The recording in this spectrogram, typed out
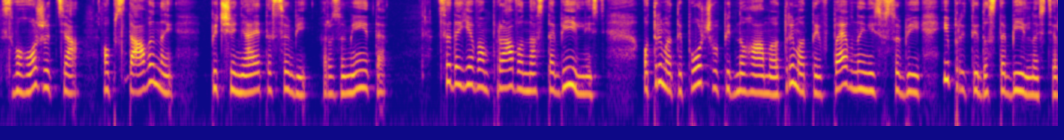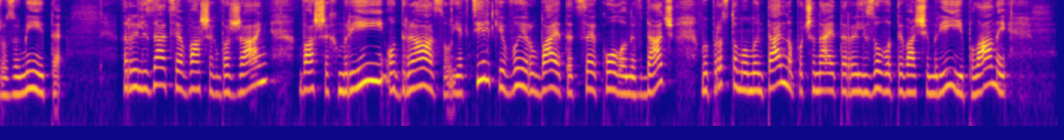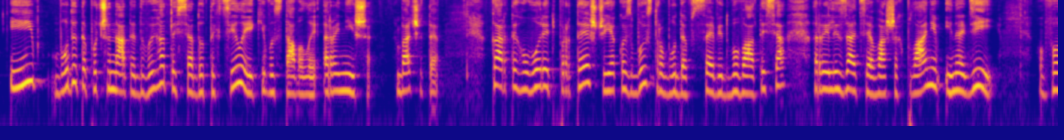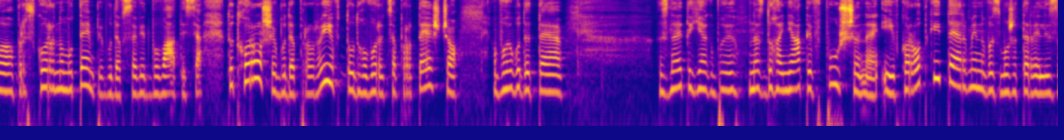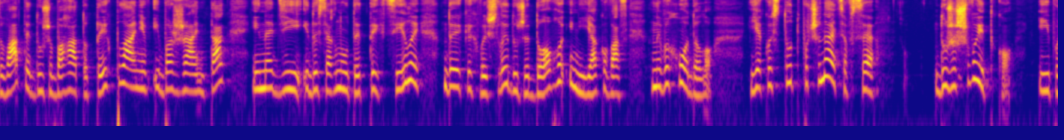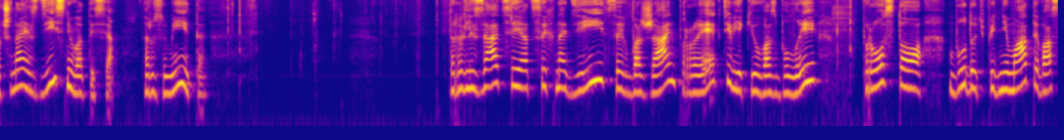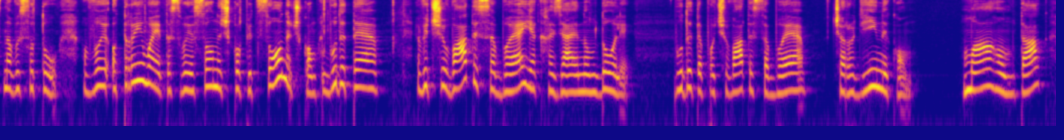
свого життя, обставини підчиняєте собі. Розумієте? Це дає вам право на стабільність, отримати почву під ногами, отримати впевненість в собі і прийти до стабільності, розумієте? Реалізація ваших бажань, ваших мрій одразу, як тільки ви рубаєте це коло невдач, ви просто моментально починаєте реалізовувати ваші мрії, плани і будете починати двигатися до тих цілей, які ви ставили раніше. Бачите? Карти говорять про те, що якось швидко буде все відбуватися, реалізація ваших планів і надій. В прискореному темпі буде все відбуватися. Тут хороший буде прорив, тут говориться про те, що ви будете знаєте, якби наздоганяти впущене, і в короткий термін ви зможете реалізувати дуже багато тих планів і бажань, так, і надій, і досягнути тих цілей, до яких ви йшли дуже довго і ніяк у вас не виходило. Якось тут починається все дуже швидко і починає здійснюватися. Розумієте? Реалізація цих надій, цих бажань, проєктів, які у вас були, просто будуть піднімати вас на висоту. Ви отримаєте своє сонечко під сонечком, будете відчувати себе як хазяїном долі, будете почувати себе чародійником, магом, так?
